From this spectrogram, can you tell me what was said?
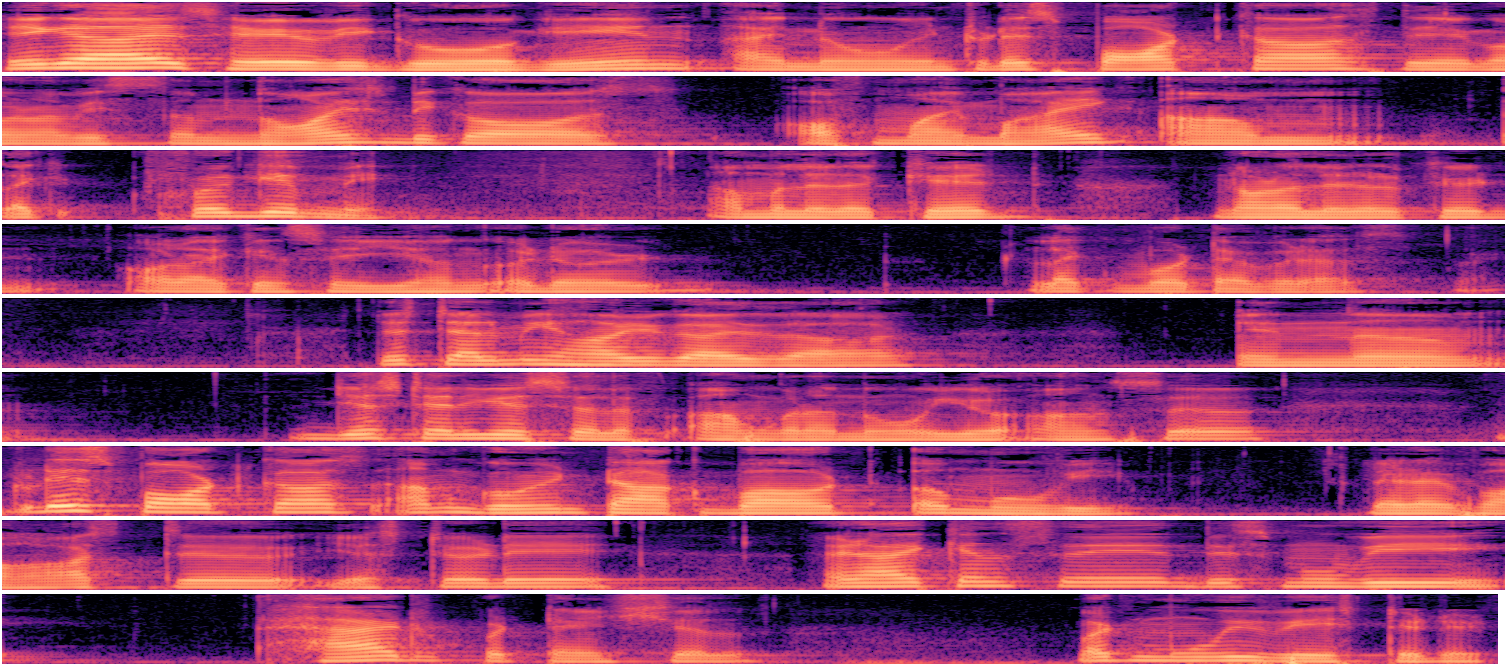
Hey guys, here we go again. I know in today's podcast there gonna be some noise because of my mic. Um, like forgive me. I'm a little kid, not a little kid, or I can say young adult, like whatever else. Just tell me how you guys are. In um, just tell yourself. I'm gonna know your answer. Today's podcast, I'm going to talk about a movie that I watched uh, yesterday, and I can say this movie had potential, but movie wasted it.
